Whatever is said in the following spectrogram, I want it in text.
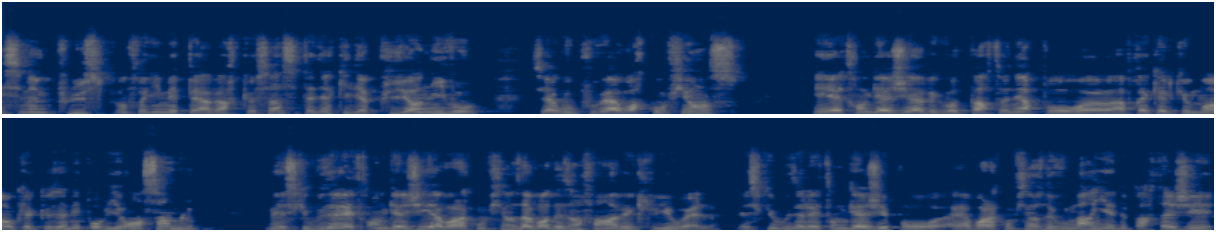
C'est même plus, entre guillemets, pervers que ça, c'est-à-dire qu'il y a plusieurs niveaux. C'est-à-dire que vous pouvez avoir confiance et être engagé avec votre partenaire pour, euh, après quelques mois ou quelques années pour vivre ensemble. Mais est-ce que vous allez être engagé à avoir la confiance d'avoir des enfants avec lui ou elle? Est-ce que vous allez être engagé pour avoir la confiance de vous marier, de partager,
